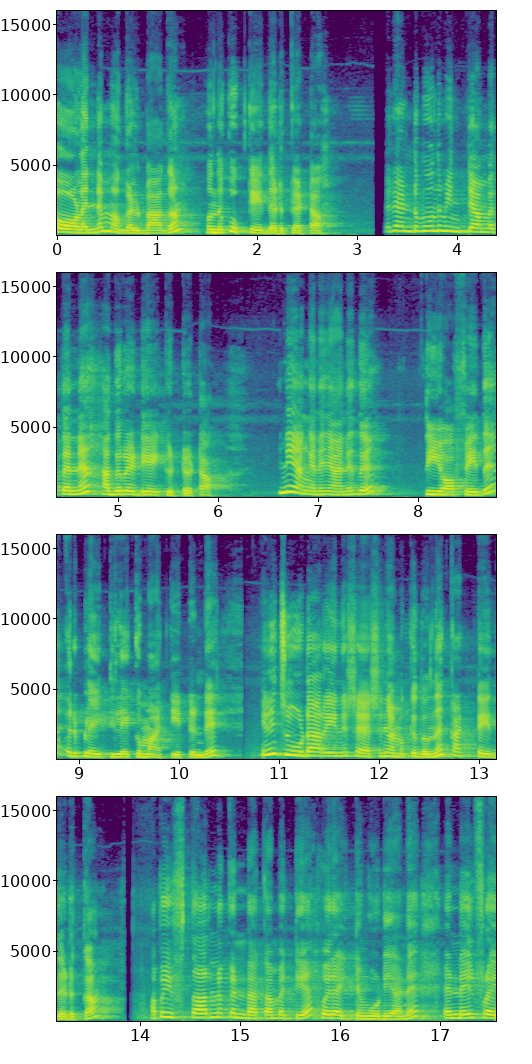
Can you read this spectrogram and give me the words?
പോളന്റെ മുകൾ ഭാഗം ഒന്ന് കുക്ക് ചെയ്തെടുക്കുക കേട്ടോ രണ്ട് മൂന്ന് മിനിറ്റ് ആകുമ്പോൾ തന്നെ അത് റെഡി ആയി കിട്ടും കേട്ടോ ഇനി അങ്ങനെ ഞാനിത് തീ ഓഫ് ചെയ്ത് ഒരു പ്ലേറ്റിലേക്ക് മാറ്റിയിട്ടുണ്ട്. ഇനി ചൂടാറിയതിന് ശേഷം നമുക്കിതൊന്ന് കട്ട് ചെയ്തെടുക്കാം. അപ്പോൾ ഇഫ്താറിനൊക്കെ ഉണ്ടാക്കാൻ പറ്റിയ ഒരു ഐറ്റം കൂടിയാണ്. എണ്ണയിൽ ഫ്രൈ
